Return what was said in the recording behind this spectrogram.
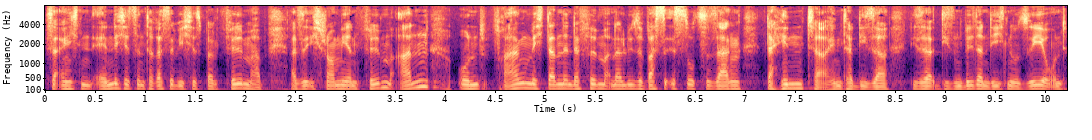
ist eigentlich ein ähnliches Interesse, wie ich es beim Film habe. Also ich schaue mir einen Film an und frage mich dann in der Filmanalyse, was ist sozusagen dahinter, hinter dieser, dieser, diesen Bildern, die ich nur sehe. Und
